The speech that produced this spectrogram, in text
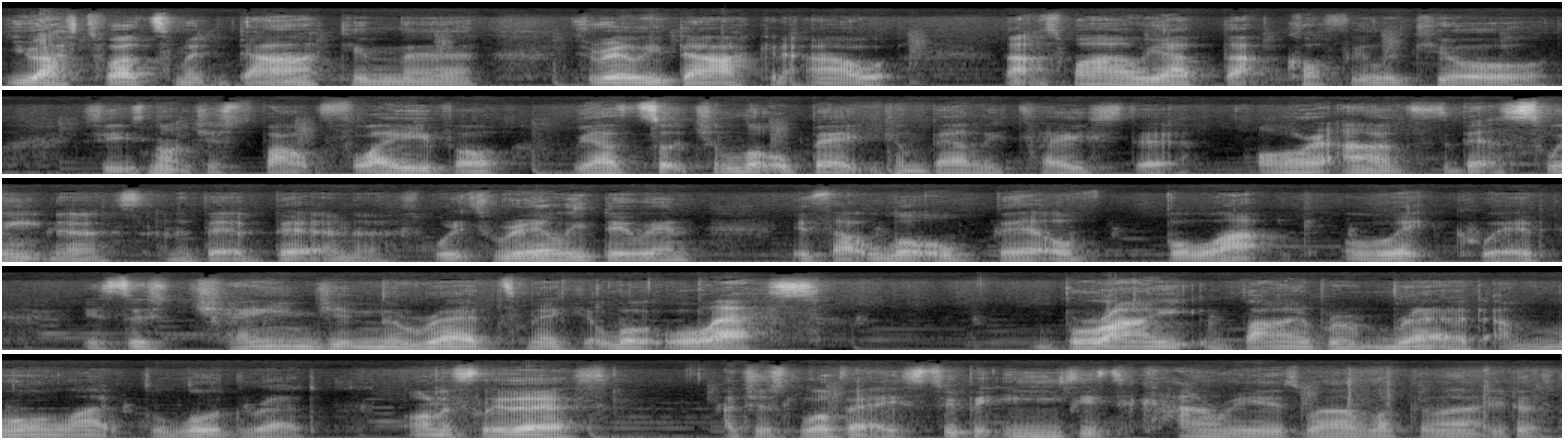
You have to add something dark in there to really darken it out. That's why we had that coffee liqueur. See, it's not just about flavour. We add such a little bit, you can barely taste it. All it adds a bit of sweetness and a bit of bitterness. What it's really doing is that little bit of black liquid is just changing the red to make it look less bright, vibrant red and more like blood red. Honestly, this, I just love it. It's super easy to carry as well. Look at that. You just,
